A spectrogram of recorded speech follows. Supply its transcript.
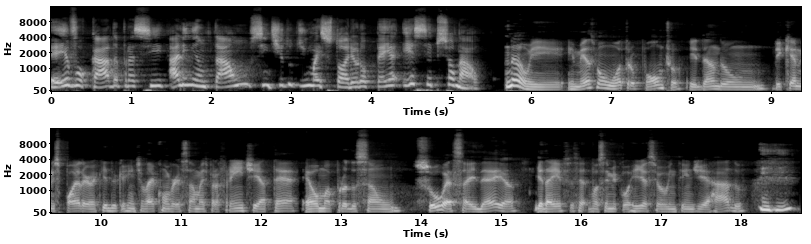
é, evocada para se alimentar um sentido de uma história europeia excepcional. Não, e, e mesmo um outro ponto, e dando um pequeno spoiler aqui do que a gente vai conversar mais pra frente, e até é uma produção sua essa ideia, e daí você me corrija se eu entendi errado. Uhum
